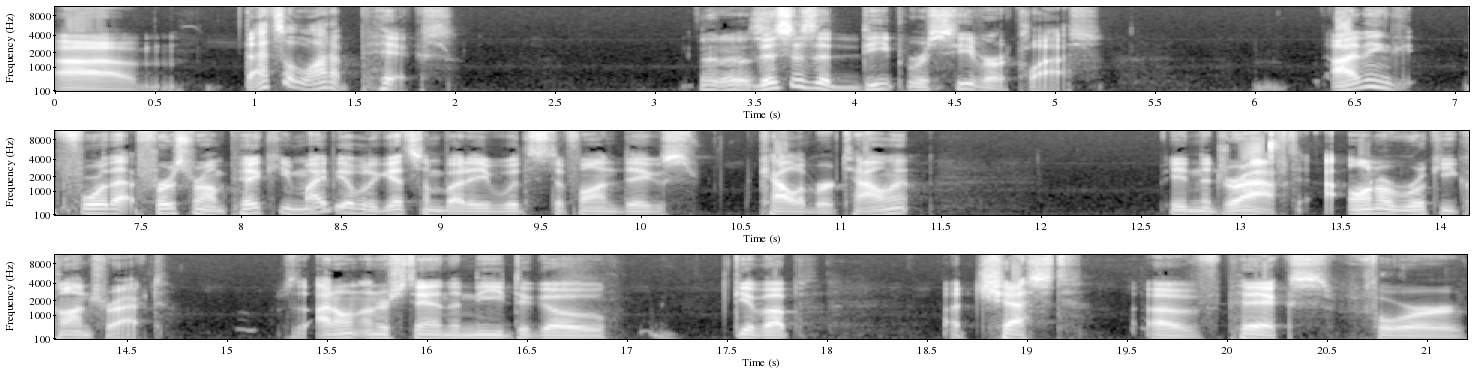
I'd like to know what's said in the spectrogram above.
um, that's a lot of picks it is. this is a deep receiver class. I think for that first round pick, you might be able to get somebody with Stefon Diggs caliber talent in the draft on a rookie contract. I don't understand the need to go give up a chest of picks for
